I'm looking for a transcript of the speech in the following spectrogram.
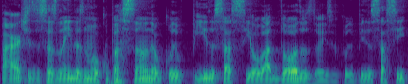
partes dessas lendas numa ocupação, né? O Curupira, o Saci, eu adoro os dois. O Curupira e o Saci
